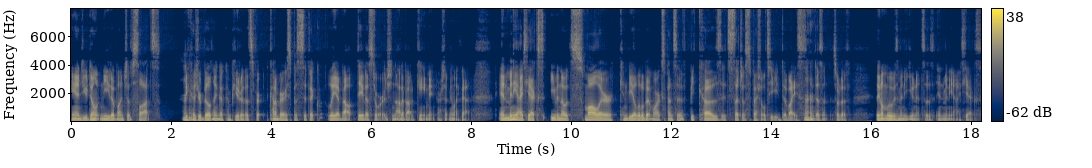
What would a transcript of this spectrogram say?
and you don't need a bunch of slots uh-huh. because you're building a computer that's kind of very specifically about data storage, not about gaming or something like that. And mini ITX, even though it's smaller, can be a little bit more expensive because it's such a specialty device and mm-hmm. doesn't sort of they don't move as many units as in mini ITX.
